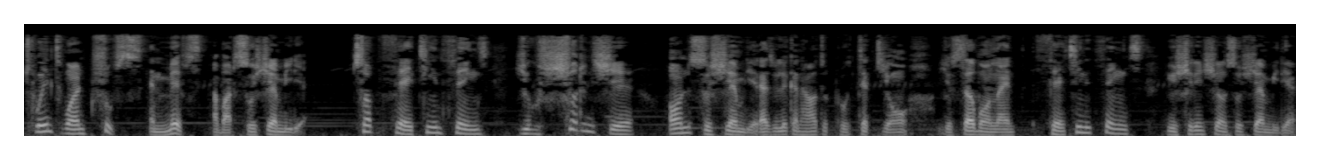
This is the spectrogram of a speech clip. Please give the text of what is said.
21 truths and myths about social media, top 13 things you shouldn't share on social media. As we look at how to protect your yourself online, 13 things you shouldn't share on social media,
